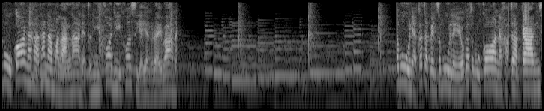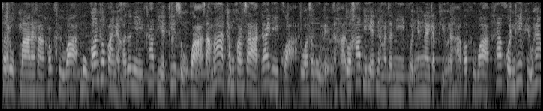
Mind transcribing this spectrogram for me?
สบู่ก้อนนะคะ ถ้านำมาล้างหน้าเนี่ยจะมีข้อดีข้อเสียอย่างไรบ้างนะ สบู่เนี่ยก็จะเป็นสบู่เหลวกับสบู่ก้อนนะคะ จากการสรุปมานะคะ ก็คือว่าสบู่ก้อนทั่วไปเนี่ยเขาจะมีค่า pH ที่สูงกว่า สามารถทำความสะอาดได้ดีกว่าตัวสบู่เหลวนะคะ ตัวค่า pH เนี่ยมันจะมีผลยังไงกับผิวนะคะ ก็คือว่าถ้าคนที่ผิวแห้ง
